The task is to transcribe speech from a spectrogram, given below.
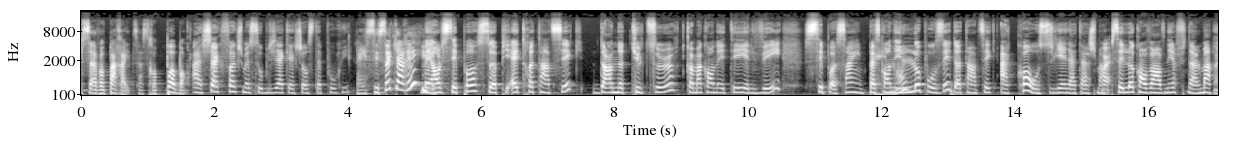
puis ça va paraître. Ça sera pas bon. À chaque fois que je me suis obligée à quelque chose, c'était pourri. Ben, c'est ça qui arrive. Mais on le sait pas, ça. Puis être authentique dans notre culture, comment qu'on a été élevé, c'est pas simple. Parce Ben qu'on est l'opposé d'authentique à cause du lien d'attachement. Ouais. C'est là qu'on va en venir finalement. Ouais.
